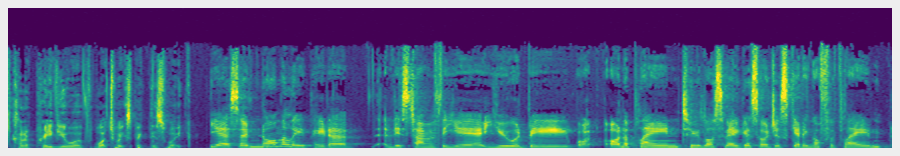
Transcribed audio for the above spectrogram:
kind of preview of what to expect this week. Yeah, so normally, Peter, this time of the year, you would be what on a plane to Las Vegas or just getting off a plane.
